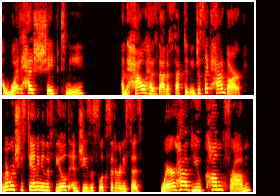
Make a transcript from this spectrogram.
What has shaped me and how has that affected me? Just like Hagar. Remember when she's standing in the field and Jesus looks at her and he says, Where have you come from?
